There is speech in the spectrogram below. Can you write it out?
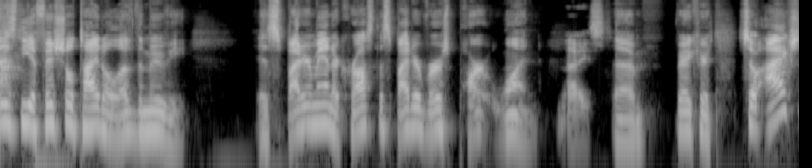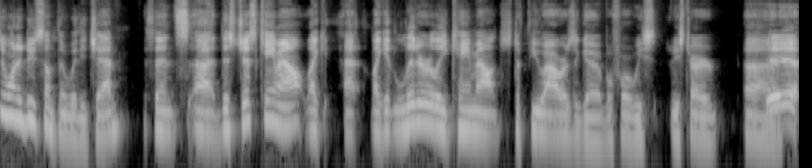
Yeah. is the official title of the movie. Is Spider-Man Across the Spider-Verse Part One. Nice. So very curious. So I actually want to do something with you, Chad. Since uh, this just came out, like uh, like it literally came out just a few hours ago before we we started. Uh, yeah, yeah.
